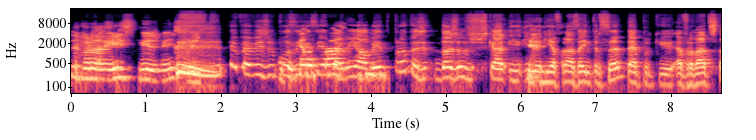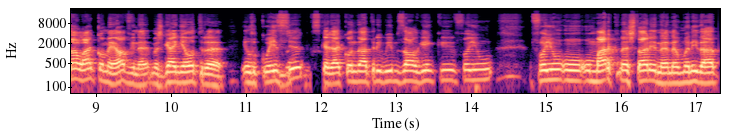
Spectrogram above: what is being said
Na verdade, é isso mesmo, é isso mesmo. É para mesmo pozinho assim, frase... realmente, pronto, nós vamos buscar, e, e, e, a frase é interessante, é porque a verdade está lá, como é óbvio, né? mas ganha outra eloquência, se calhar quando a atribuímos a alguém que foi um, foi um, um, um marco na história, né? na humanidade.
